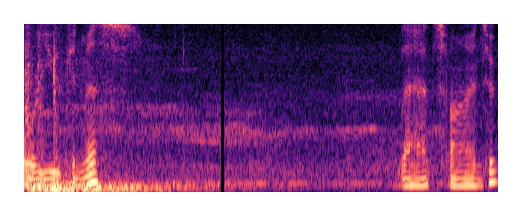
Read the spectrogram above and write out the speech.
Or you can miss. That's fine too.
